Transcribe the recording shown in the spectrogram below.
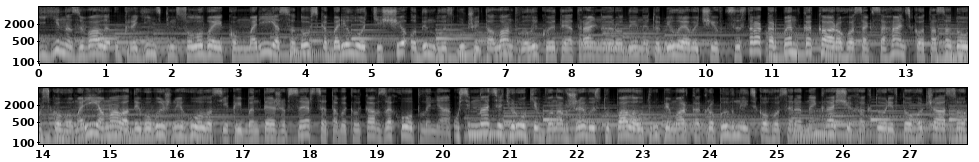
Її називали українським соловейком Марія Садовська Барілотті, ще один блискучий талант великої театральної родини Тобілевичів, сестра Карпенка Карого, Саксаганського та Садовського. Марія мала дивовижний голос, який бентежив серце та викликав захоплення. У 17 років вона вже виступала у трупі Марка Кропивницького серед найкращих акторів того часу.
